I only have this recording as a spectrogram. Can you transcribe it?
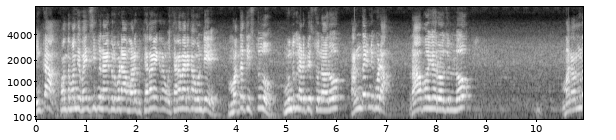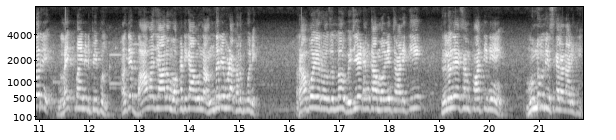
ఇంకా కొంతమంది వైసీపీ నాయకులు కూడా మనకు తెర వెనక తెర వెనక ఉండి మద్దతు ఇస్తూ ముందుకు నడిపిస్తున్నారు. అందరినీ కూడా రాబోయే రోజుల్లో మనందరి లైక్ మైండెడ్ పీపుల్ అంటే భావజాలం ఒక్కటిగా ఉన్న అందరినీ కూడా కలుపుకొని రాబోయే రోజుల్లో విజయఢంకా మోగించడానికి తెలుగుదేశం పార్టీని ముందుకు తీసుకెళ్ళడానికి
